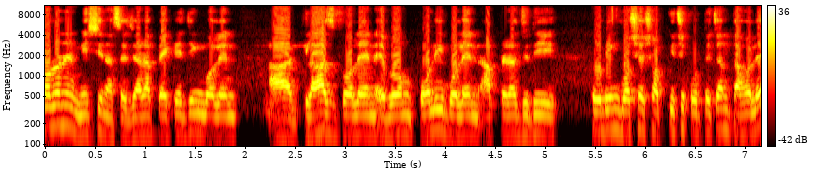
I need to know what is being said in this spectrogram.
ধরনের মেশিন আছে, যারা প্যাকেজিং বলেন গ্লাস বলেন এবং পলি বলেন। আপনারা যদি কোডিং বসে সবকিছু করতে চান, তাহলে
